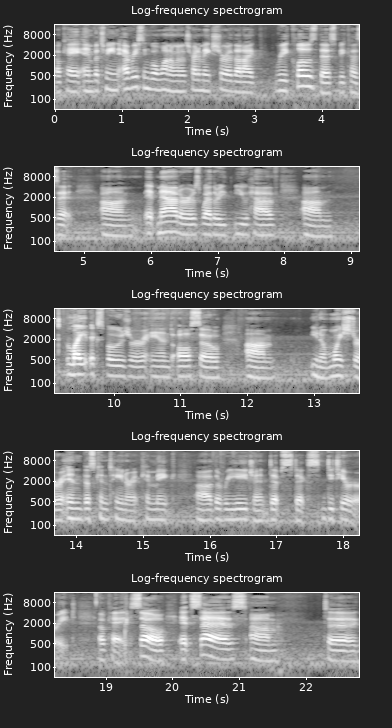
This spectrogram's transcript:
okay? And between every single one, I'm going to try to make sure that I reclose this because it um, it matters whether you have um, light exposure and also um, you know moisture in this container. It can make uh, the reagent dipsticks deteriorate. Okay, so it says um, to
